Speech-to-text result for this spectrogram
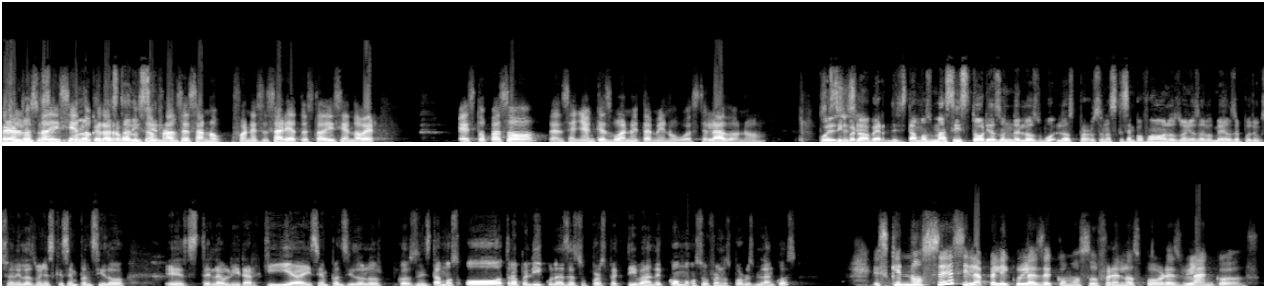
Pero él no Entonces, está diciendo que, que la revolución diciendo- francesa no fue necesaria, te está diciendo, a ver, esto pasó, te enseñan que es bueno y también hubo este lado, ¿no? Pues Sí, sí, sí, pero sí. a ver, necesitamos más historias donde los, las personas que siempre fueron los dueños de los medios de producción y las dueñas que siempre han sido este, la oligarquía y siempre han sido los ricos. Necesitamos otra película desde su perspectiva de cómo sufren los pobres blancos. Es que no sé si la película es de cómo sufren los pobres blancos.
